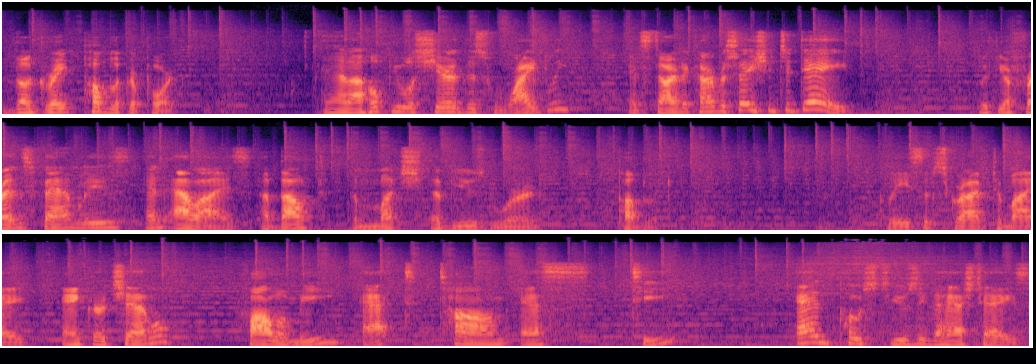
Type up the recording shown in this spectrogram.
The Great Public Report. And I hope you will share this widely and start a conversation today with your friends, families, and allies about the much abused word public. Please subscribe to my Anchor channel, follow me at TomST, and post using the hashtags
